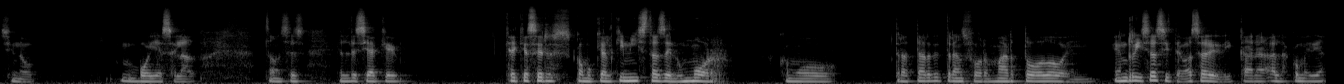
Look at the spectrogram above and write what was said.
sino voy a ese lado. Entonces, él decía que, que hay que ser como que alquimistas del humor como tratar de transformar todo en, en risas si te vas a dedicar a, la comedia.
